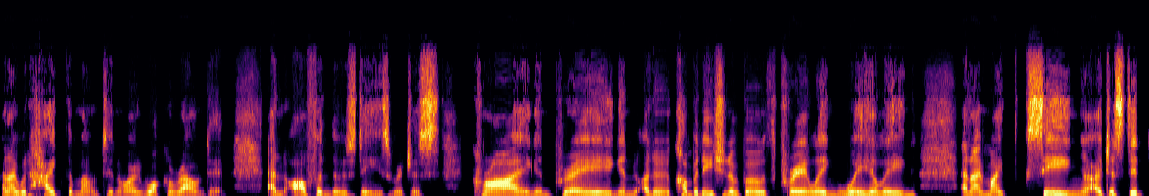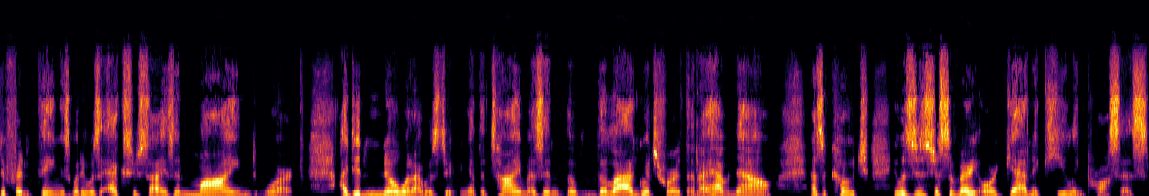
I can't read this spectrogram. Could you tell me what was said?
and I would hike the mountain or I'd walk around it. And often those days were just crying and praying, and, and a combination of both praying, wailing, and I might sing. I just did different things, but it was exercise and mind work. I didn't know what I was doing at the time, as in the, the language for it that I have now as a coach. It was just, just a very organic healing process.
